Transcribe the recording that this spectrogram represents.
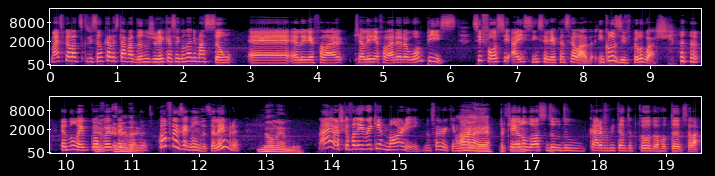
Mas pela descrição que ela estava dando, jurei que a segunda animação é, ela iria falar que ela iria falar era One Piece. Se fosse, aí sim seria cancelada. Inclusive pelo Guache. eu não lembro qual É- foi a é segunda. verdade. Qual foi a segunda? Você lembra? Não lembro. Ah, eu acho que eu falei Rick and Morty. Não foi Rick and Ah, Morty? é. Porque Certo. eu não gosto do, do cara vomitando o tempo todo, arrotando, sei lá.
